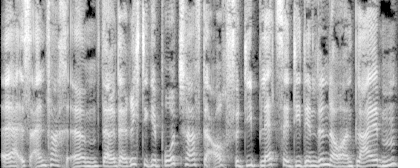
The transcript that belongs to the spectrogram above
er ist einfach ähm, der, der richtige Botschafter auch für die Plätze, die den Lindauern bleiben.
